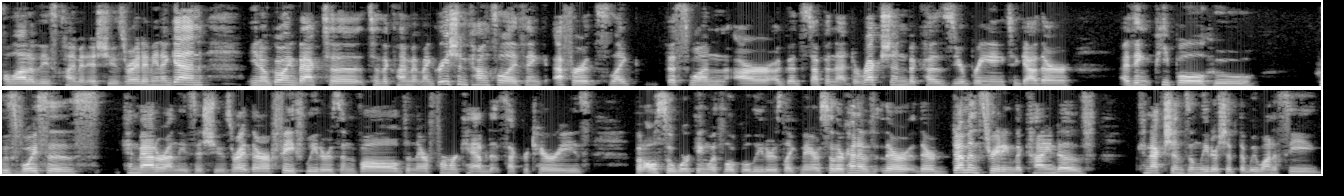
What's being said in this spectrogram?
a lot of these climate issues right? I mean again you know going back to to the climate migration council i think efforts like this one are a good step in that direction because you're bringing together I think people who whose voices can matter on these issues, right? There are faith leaders involved and there are former cabinet secretaries, but also working with local leaders like mayors. So they're kind of they're they're demonstrating the kind of connections and leadership that we want to see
